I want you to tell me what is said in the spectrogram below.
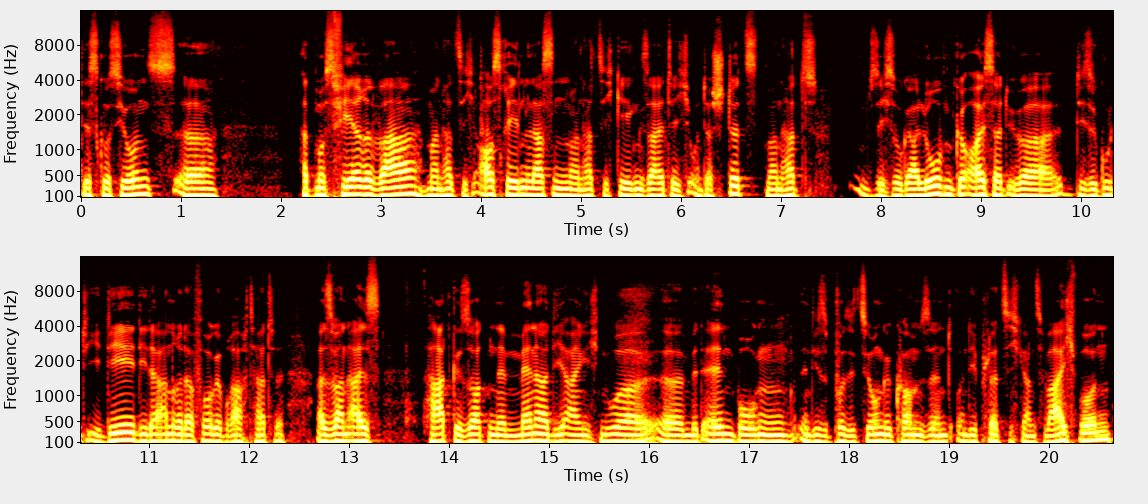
Diskussionsatmosphäre äh, war. Man hat sich ausreden lassen, man hat sich gegenseitig unterstützt, man hat sich sogar lobend geäußert über diese gute Idee, die der andere davor gebracht hatte. Also waren alles hartgesottene Männer, die eigentlich nur äh, mit Ellenbogen in diese Position gekommen sind und die plötzlich ganz weich wurden.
